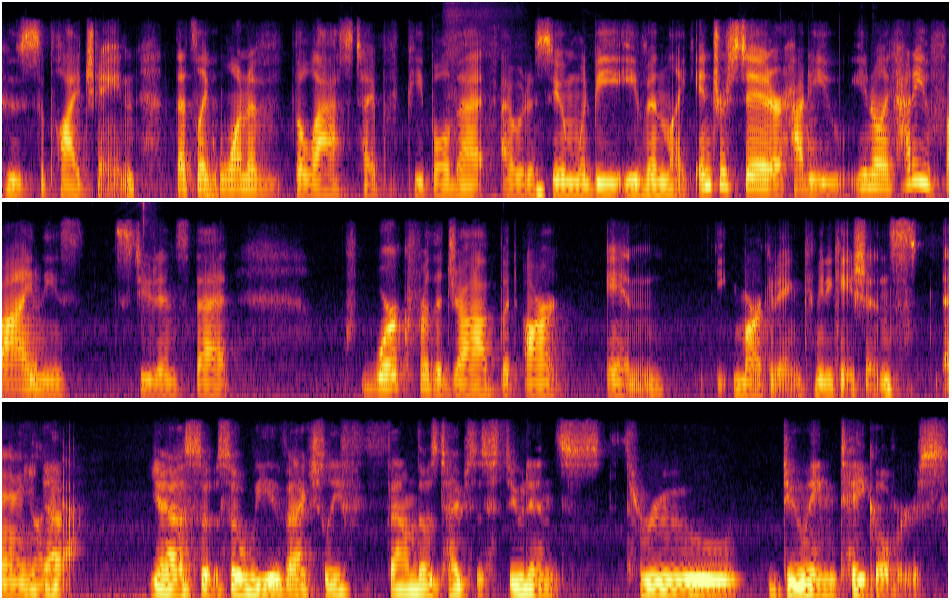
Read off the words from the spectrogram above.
who's supply chain, that's like mm-hmm. one of the last type of people that I would assume would be even like interested. Or how do you, you know, like how do you find these students that work for the job but aren't in marketing, communications, anything yeah. like that. Yeah, so so we've actually found those types of students through doing takeovers.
